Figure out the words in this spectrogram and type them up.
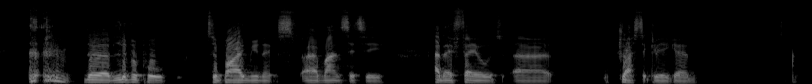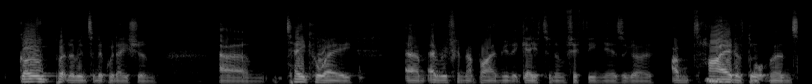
the Liverpool to Bayern Munich's uh, Man City, and they failed uh, drastically again. Go put them into liquidation. Um, take away um, everything that Bayern Munich gave to them 15 years ago. I'm tired of Dortmund.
